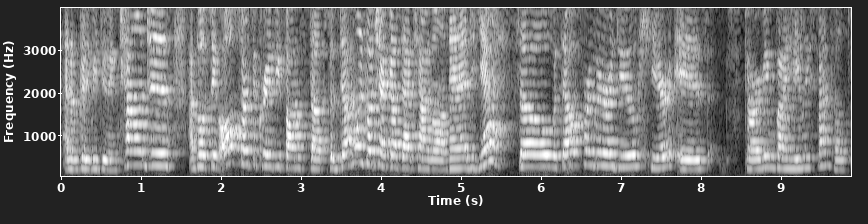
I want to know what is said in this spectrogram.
and I'm going to be doing challenges. I'm posting all sorts of crazy fun stuff. So definitely go check out that channel. And yeah, so without further ado, here is Starving by Hailee Steinfeld.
